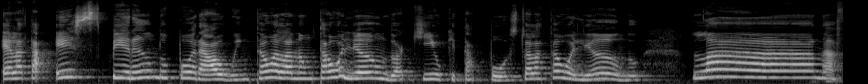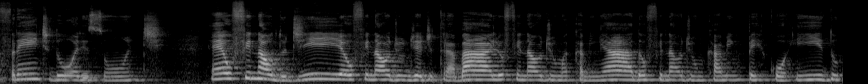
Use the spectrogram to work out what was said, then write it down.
ela está esperando por algo, então ela não está olhando aqui o que está posto, ela está olhando lá na frente do horizonte. É o final do dia, o final de um dia de trabalho, o final de uma caminhada, o final de um caminho percorrido.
